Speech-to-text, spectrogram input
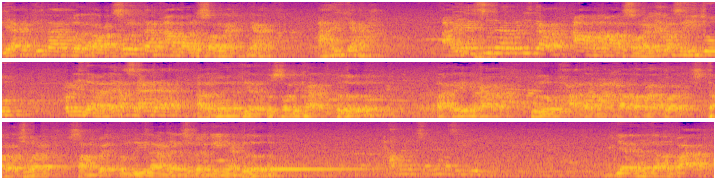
Ya kita bertawasulkan amal solehnya ayah. Ayah sudah meninggal, amal solehnya masih hidup, peninggalannya masih ada. Al-Baqiyatu Solihat, betul? Tarekat, belum hataman hataman tawajuan sampai tembilan dan sebagainya, betul? Amal solehnya masih hidup yang keempat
